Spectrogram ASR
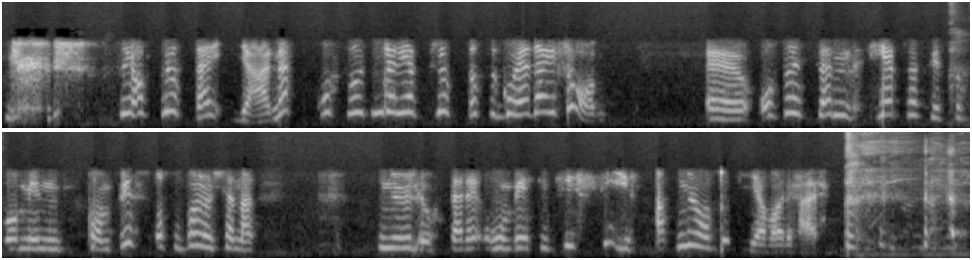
så jag pruttar järnet och så när jag pruttar så går jag därifrån. Eh, och så sen helt plötsligt så går min kompis och så börjar hon känna att nu luktar det och hon vet ju precis att nu har Sofia varit här.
